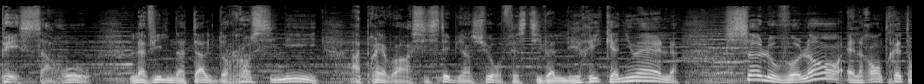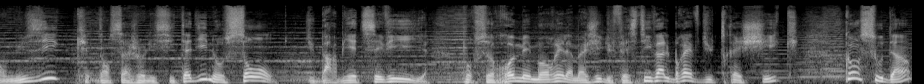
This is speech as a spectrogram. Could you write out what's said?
Pesaro, la ville natale de Rossini, après avoir assisté bien sûr au festival lyrique annuel. Seule au volant, elle rentrait en musique dans sa jolie citadine au son du barbier de Séville pour se remémorer la magie du festival, bref du très chic, quand soudain,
